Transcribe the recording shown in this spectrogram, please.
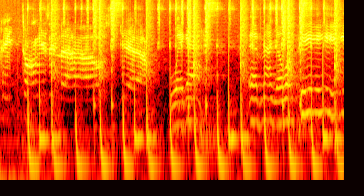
Pete Tong is in the house. be.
